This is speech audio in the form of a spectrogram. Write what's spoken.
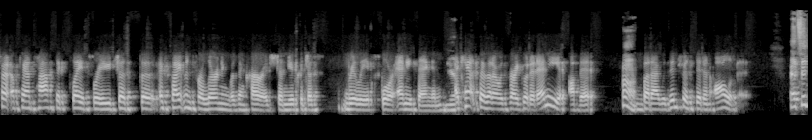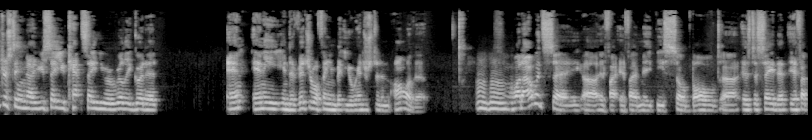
a fantastic place where you just, the excitement for learning was encouraged and you could just really explore anything. And yeah. I can't say that I was very good at any of it, huh. but I was interested in all of it. That's interesting. Now, you say you can't say you were really good at any individual thing, but you were interested in all of it. Mm-hmm. what I would say, uh, if I if I may be so bold, uh, is to say that if a,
